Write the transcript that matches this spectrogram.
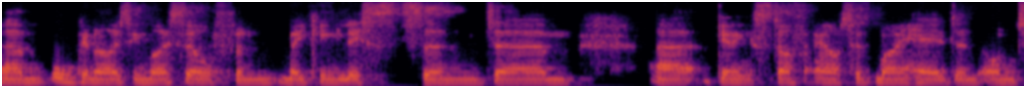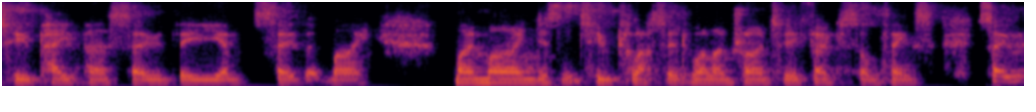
um, organizing myself and making lists and um, uh, getting stuff out of my head and onto paper so the um, so that my my mind isn't too cluttered while I'm trying to focus on things. So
